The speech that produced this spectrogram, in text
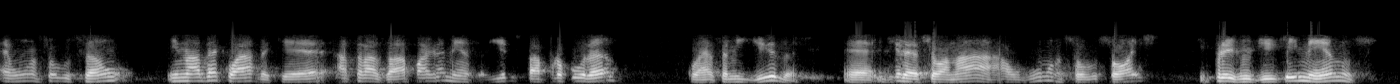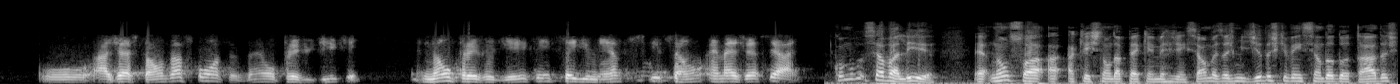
é uma solução inadequada, que é atrasar pagamento. E ele está procurando, com essa medida, é, direcionar algumas soluções que prejudiquem menos o, a gestão das contas, né? ou prejudiquem, não prejudiquem segmentos que são emergenciais. Como você avalia é, não só a, a, questão da PEC emergencial, mas as medidas que vêm sendo adotadas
